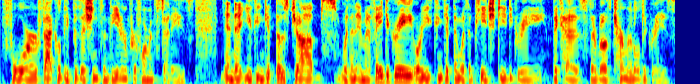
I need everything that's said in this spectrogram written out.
for faculty positions in theater and performance studies, and that you can get those jobs with an MFA degree or you can get them with a PhD degree because they're both terminal degrees.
